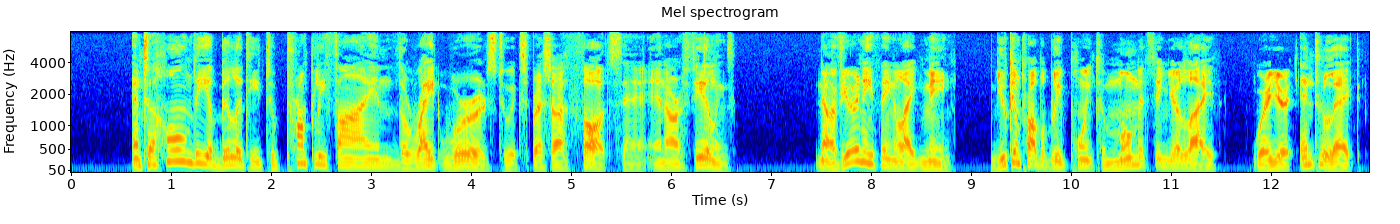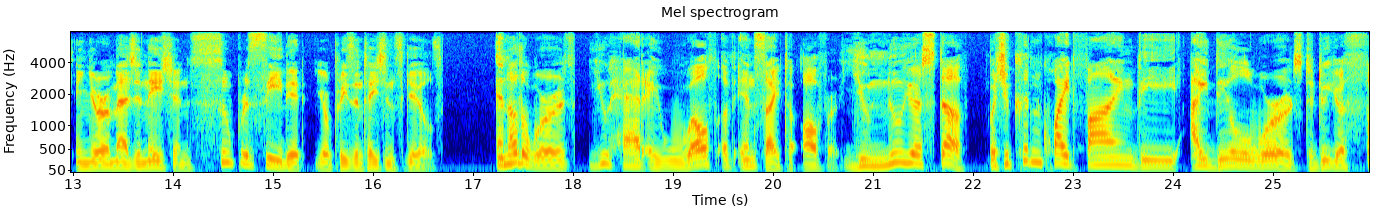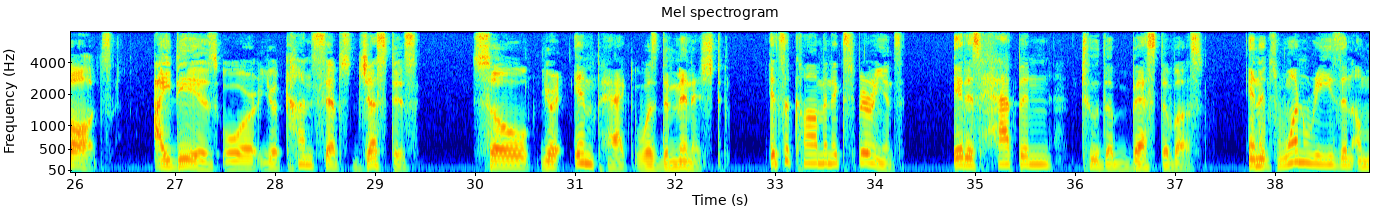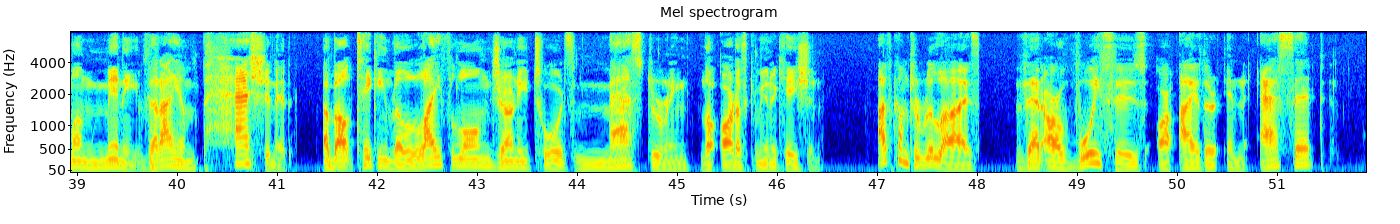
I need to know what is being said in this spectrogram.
and to hone the ability to promptly find the right words to express our thoughts and, our feelings. Now, if you're anything like me, you can probably point to moments in your life where your intellect and your imagination superseded your presentation skills. In other words, you had a wealth of insight to offer. You knew your stuff, but you couldn't quite find the ideal words to do your thoughts, ideas, or your concepts justice so your impact was diminished. It's a common experience. It has happened to the best of us. And it's one reason among many that I am passionate about taking the lifelong journey towards mastering the art of communication. I've come to realize that our voices are either an asset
